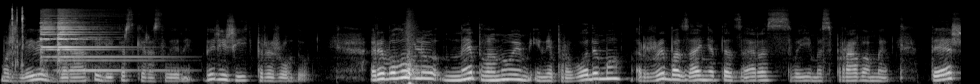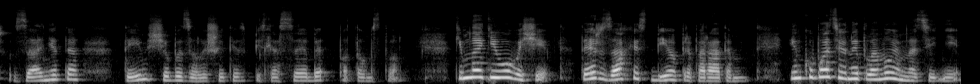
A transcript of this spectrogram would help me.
можливість збирати лікарські рослини. Бережіть природу. Риболовлю не плануємо і не проводимо. Риба зайнята зараз своїми справами, теж зайнята тим, щоб залишити після себе потомство. Кімнатні овочі теж захист біопрепаратами. Інкубацію не плануємо на ці дні.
